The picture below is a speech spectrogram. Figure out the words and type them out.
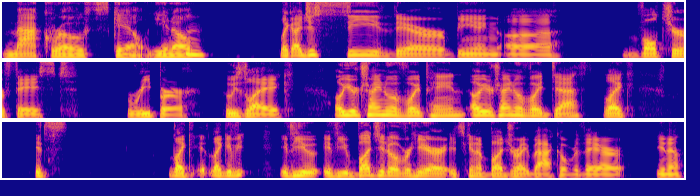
macro scale, you know? Like, I just see there being a vulture faced reaper who's like, oh, you're trying to avoid pain? Oh, you're trying to avoid death? Like, it's like, like if you, if you if you budge it over here, it's gonna budge right back over there. You know?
